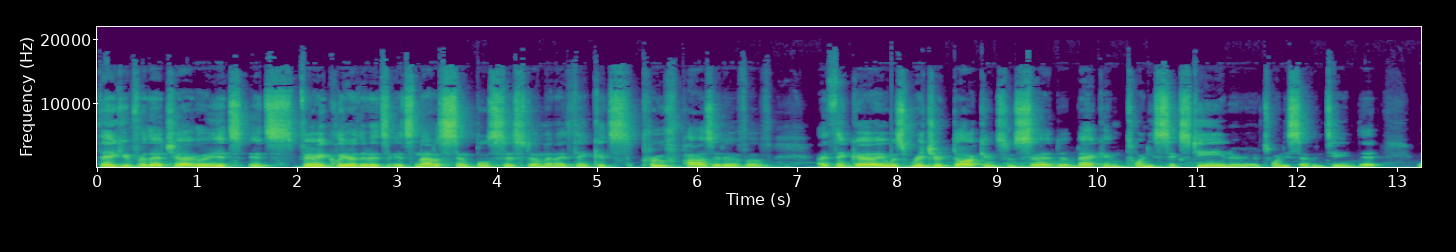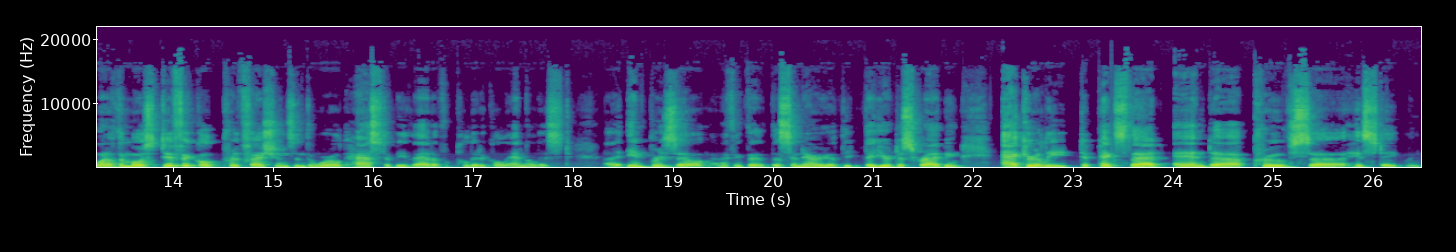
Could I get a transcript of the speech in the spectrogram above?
Thank you for that, Thiago. It's it's very clear that it's it's not a simple system, and I think it's proof positive of. I think uh, it was Richard Dawkins who said uh, back in 2016 or 2017 that one of the most difficult professions in the world has to be that of a political analyst uh, in Brazil. And I think the, the scenario that, that you're describing accurately depicts that and uh, proves uh, his statement.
